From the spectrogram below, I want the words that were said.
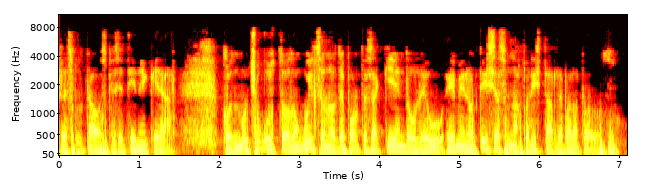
resultados que se tienen que dar. Con mucho gusto, don Wilson, los deportes aquí en WM Noticias. Una feliz tarde para todos.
